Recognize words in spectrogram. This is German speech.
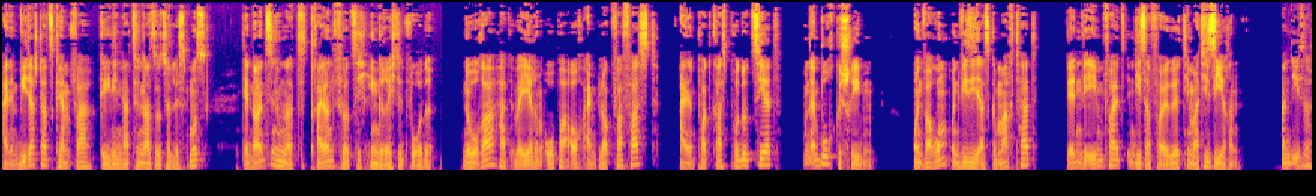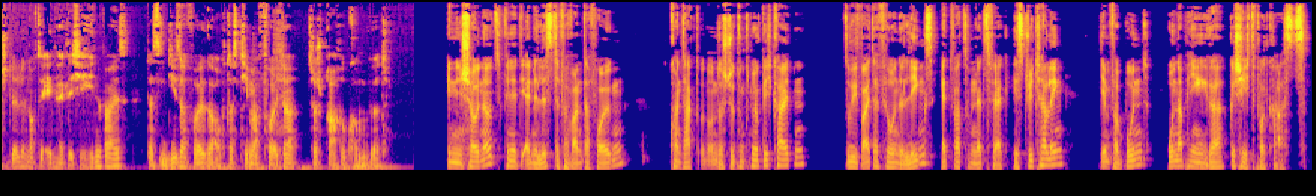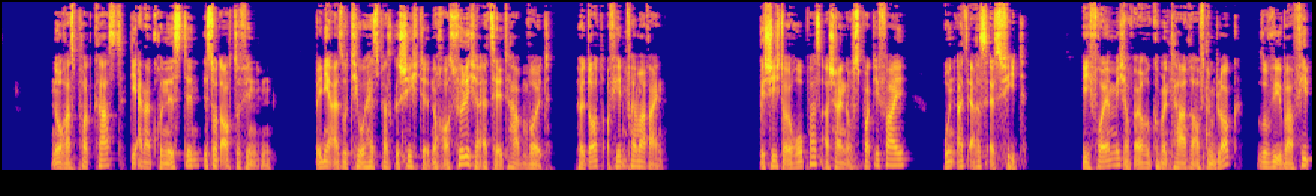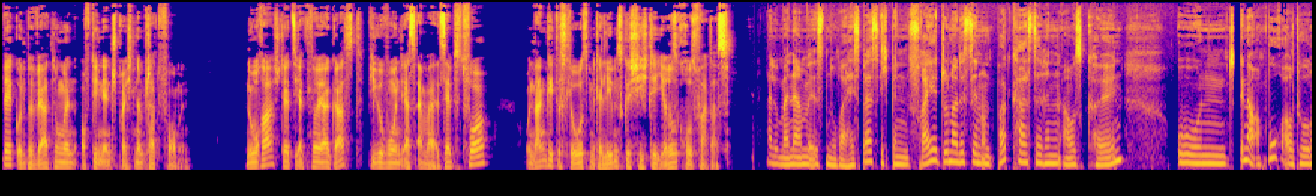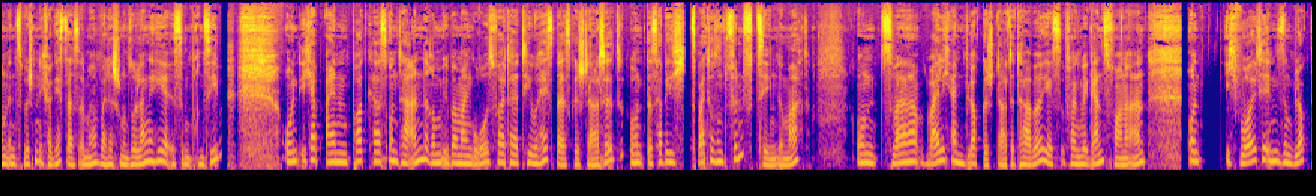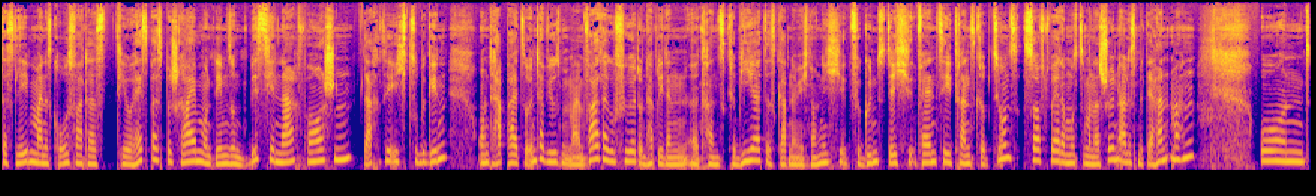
einem Widerstandskämpfer gegen den Nationalsozialismus, der 1943 hingerichtet wurde. Nora hat über ihren Opa auch einen Blog verfasst, einen Podcast produziert und ein Buch geschrieben. Und warum und wie sie das gemacht hat, werden wir ebenfalls in dieser Folge thematisieren. An dieser Stelle noch der inhaltliche Hinweis, dass in dieser Folge auch das Thema Folter zur Sprache kommen wird. In den Show Notes findet ihr eine Liste verwandter Folgen, Kontakt- und Unterstützungsmöglichkeiten sowie weiterführende Links etwa zum Netzwerk Historytelling, dem Verbund unabhängiger Geschichtspodcasts. Noras Podcast, die Anachronistin, ist dort auch zu finden. Wenn ihr also Theo Hespers Geschichte noch ausführlicher erzählt haben wollt, hört dort auf jeden Fall mal rein. Geschichte Europas erscheint auf Spotify und als RSS-Feed. Ich freue mich auf eure Kommentare auf dem Blog sowie über Feedback und Bewertungen auf den entsprechenden Plattformen. Nora stellt sich als neuer Gast wie gewohnt erst einmal selbst vor und dann geht es los mit der Lebensgeschichte ihres Großvaters. Hallo, mein Name ist Nora Hespers. Ich bin freie Journalistin und Podcasterin aus Köln und genau auch Buchautorin inzwischen. Ich vergesse das immer, weil das schon so lange her ist im Prinzip. Und ich habe einen Podcast unter anderem über meinen Großvater Theo Hespers gestartet und das habe ich 2015 gemacht. Und zwar, weil ich einen Blog gestartet habe. Jetzt fangen wir ganz vorne an. Und ich wollte in diesem Blog das Leben meines Großvaters Theo Hespers beschreiben und dem so ein bisschen nachforschen, dachte ich zu Beginn und habe halt so Interviews mit meinem Vater geführt und habe die dann äh, transkribiert. Es gab nämlich noch nicht für günstig fancy Transkriptionssoftware, da musste man das schön alles mit der Hand machen. Und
